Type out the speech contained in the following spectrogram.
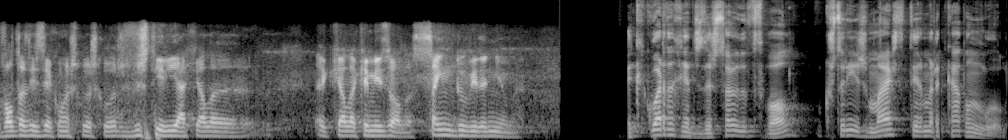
volto a dizer com as suas cores, vestiria aquela, aquela camisola, sem dúvida nenhuma. A que guarda-redes da história do futebol gostarias mais de ter marcado um golo?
